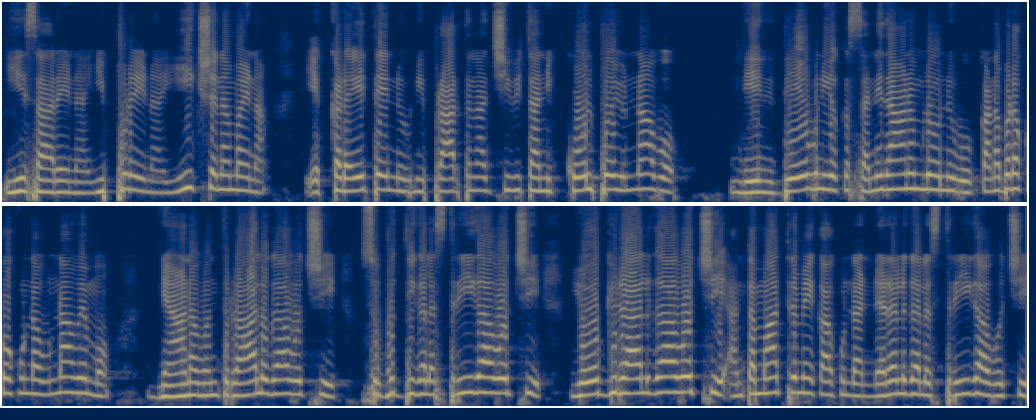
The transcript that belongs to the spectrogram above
ఈసారైనా ఇప్పుడైనా ఈ క్షణమైనా ఎక్కడైతే నువ్వు నీ ప్రార్థనా జీవితాన్ని కోల్పోయి ఉన్నావో నేను దేవుని యొక్క సన్నిధానంలో నువ్వు కనబడకోకుండా ఉన్నావేమో జ్ఞానవంతురాలుగా వచ్చి సుబుద్ధి గల స్త్రీగా వచ్చి యోగ్యురాలుగా వచ్చి అంత మాత్రమే కాకుండా నెరలు గల స్త్రీగా వచ్చి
